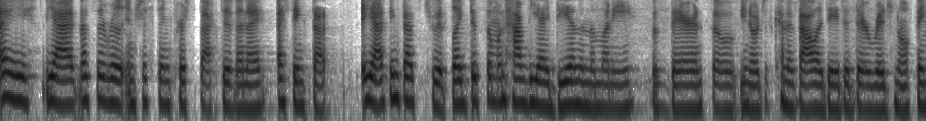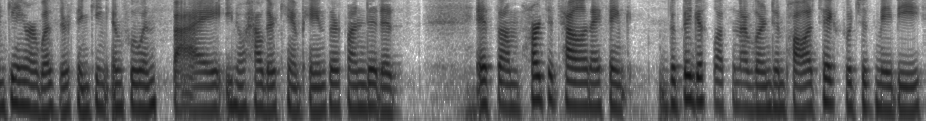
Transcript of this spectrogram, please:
I yeah, that's a really interesting perspective, and I I think that yeah, I think that's true. It's like, did someone have the idea and then the money was there? And so, you know, just kind of validated their original thinking or was their thinking influenced by, you know, how their campaigns are funded? It's, it's um, hard to tell. And I think the biggest lesson I've learned in politics, which is maybe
